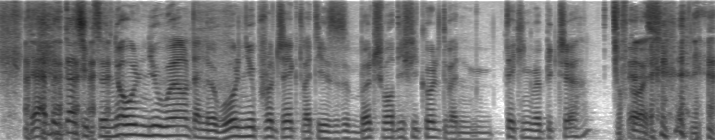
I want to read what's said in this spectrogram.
yeah, because it's a whole new world and a whole new project that is much more difficult than taking the picture. Of course. yeah.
